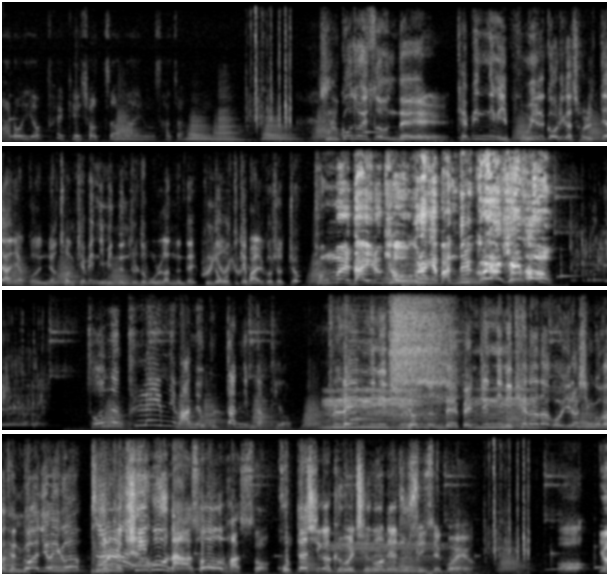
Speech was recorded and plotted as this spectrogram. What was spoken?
바로 옆에 계셨잖아요 사장님. 불 꺼져 있었는데 케빈님이 보일 거리가 절대 아니었거든요. 전 케빈님 있는 줄도 몰랐는데. 근데 어떻게 말 거셨죠? 정말 나 이렇게 억울하게 만들 거야 계속! 저는 플레임님 아니요 곱다님 같아요. 플레임님이 죽였는데 뺑진님이 캐나다 거위라 신고가 된 거 아니야 이거? 불을 켜고 나서 봤어. 곱다 씨가 그걸 증언해 줄 수 있을 거예요. 어, 야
